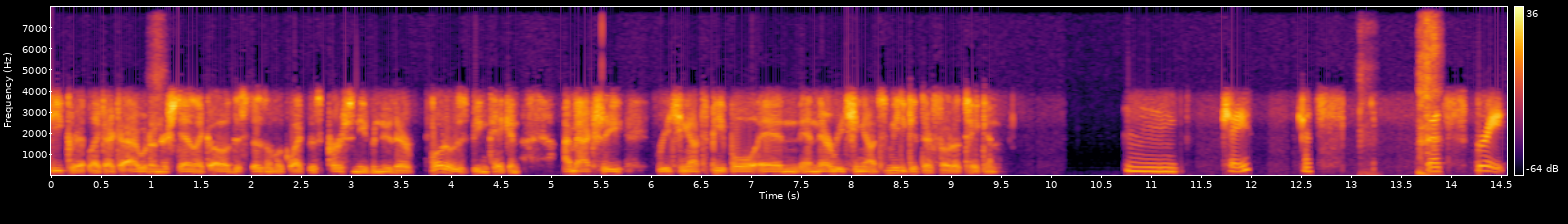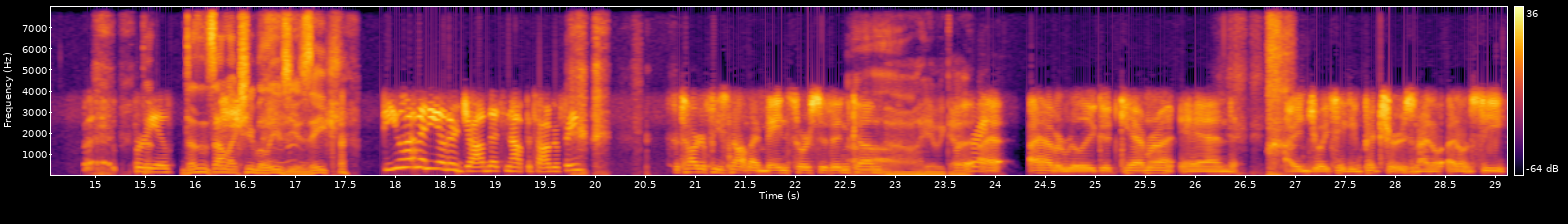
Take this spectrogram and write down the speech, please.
secret. Like I, I would understand, like, oh, this doesn't look like this person even knew their photo was being taken. I'm actually reaching out to people, and and they're reaching out to me to get their photo taken. Mm, okay, that's that's great uh, for you. Doesn't sound like she believes you, Zeke. Do you have any other job that's not photography? Photography is not my main source of income. Oh, here we go. but Right. I, I have a really good camera and I enjoy taking pictures and I don't I don't see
